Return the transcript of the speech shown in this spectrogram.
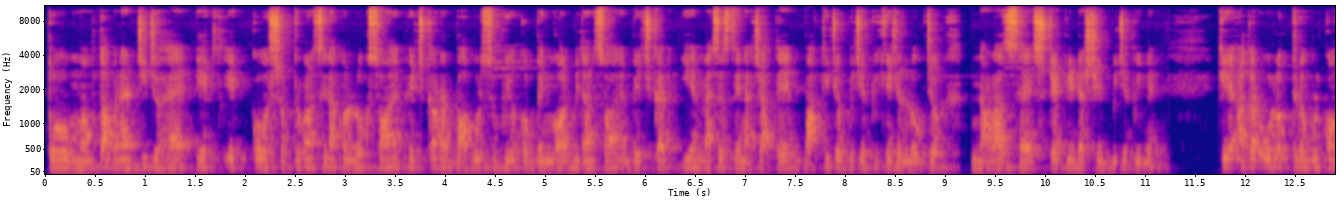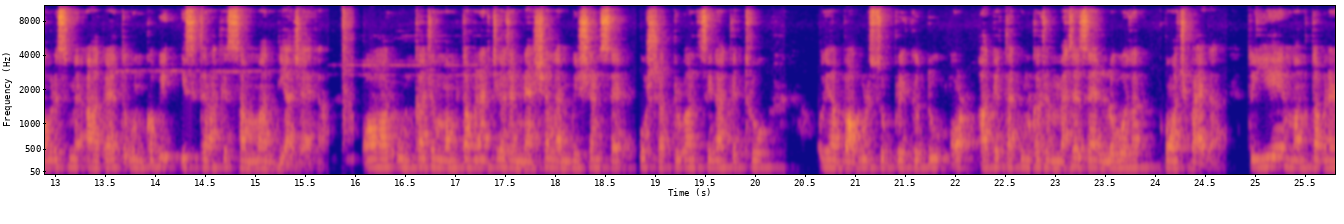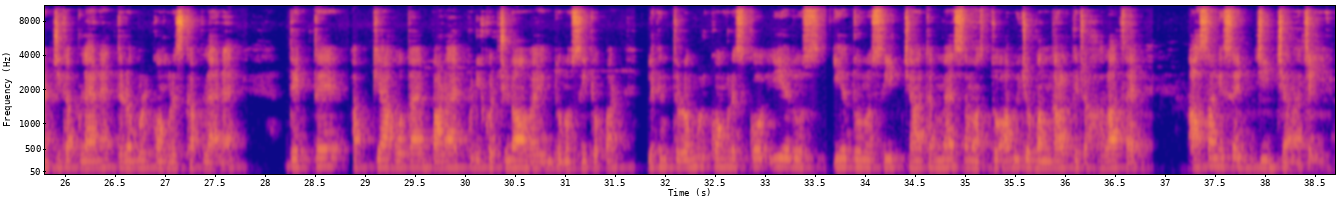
तो ममता बनर्जी जो है, एक एक को शत्रुघ्न सिन्हा को लोकसभा में भेजकर और बाबुल सुप्रियो को बंगाल विधानसभा में भेजकर ये मैसेज देना चाहते हैं। बाकी जो बीजेपी के जो लोग, जो नाराज़ है स्टेट लीडरशिप बीजेपी में कि अगर वो लोग तृणमूल कांग्रेस में आ गए तो उनको भी इसी तरह के सम्मान दिया जाएगा। और उनका जो ममता बनर्जी का जो नेशनल एम्बिशंस है, वो शत्रुघ्न सिन्हा के थ्रू या बाबुल सुप्रियो के थ्रू और आगे तक उनका जो मैसेज है, लोगों तक पहुँच पाएगा। तो ये ममता बनर्जी का प्लान है, तृणमूल कांग्रेस का प्लान है। देखते हैं अब क्या होता है। बारह अप्रैल को चुनाव है इन दोनों सीटों पर, लेकिन तृणमूल कांग्रेस को ये दो, ये दोनों सीट जहाँ तक मैं समझता हूँ, अभी जो बंगाल के जो हालात है, आसानी से जीत जाना चाहिए।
